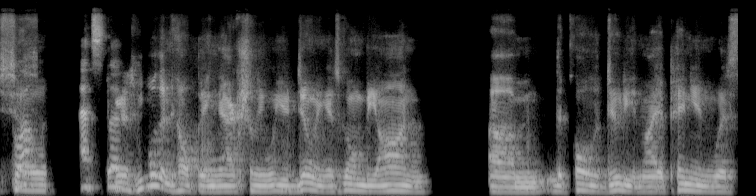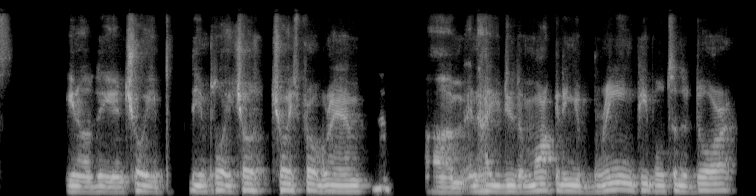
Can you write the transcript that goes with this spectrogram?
So well, that's the there's more than helping actually what you're doing. It's going beyond um the call of duty, in my opinion, with you know the employee the employee cho- choice program mm-hmm. Um, and how you do the marketing. You're bringing people to the door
